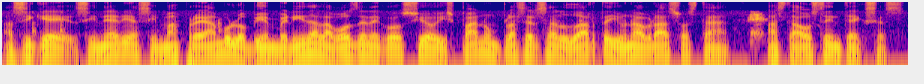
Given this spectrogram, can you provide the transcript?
Así que, Sineria, sin más preámbulos, bienvenida a La Voz de Negocio Hispano. Un placer saludarte y un abrazo hasta, hasta Austin, Texas.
